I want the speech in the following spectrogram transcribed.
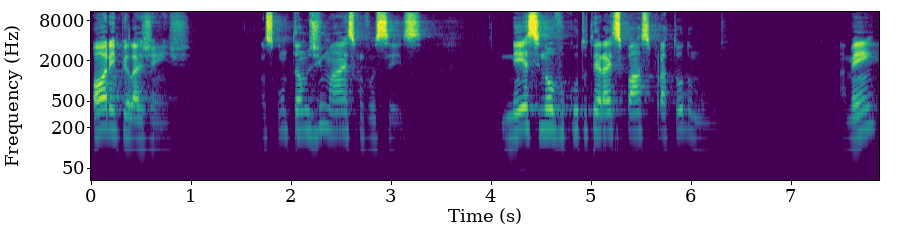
Orem pela gente. Nós contamos demais com vocês. Nesse novo culto terá espaço para todo mundo. Amém?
